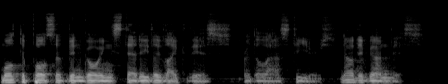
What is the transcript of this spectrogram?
multiples have been going steadily like this for the last two years. Now they've gone this.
